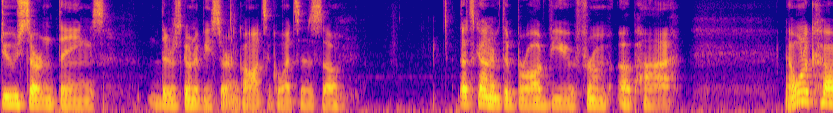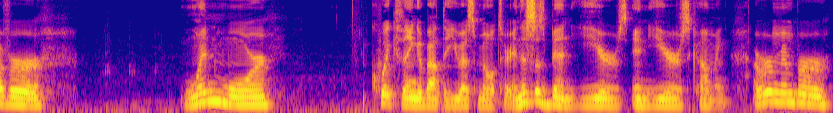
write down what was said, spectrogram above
do certain things, there's going to be certain consequences. So that's kind of the broad view from up high. Now, I want to cover one more quick thing about the US military, and this has been years and years coming. I remember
